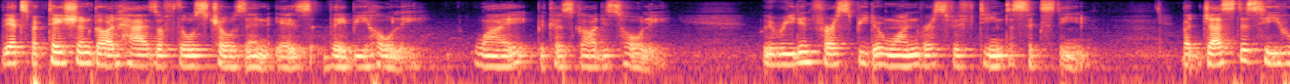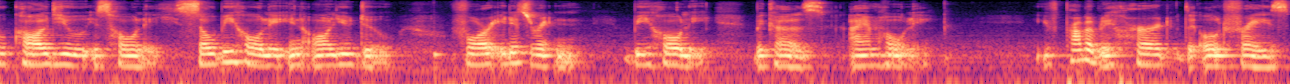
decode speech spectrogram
The expectation God has of those chosen is they be holy. Why? Because God is holy. We read in 1 Peter 1, verse 15 to 16. But just as he who called you is holy, so be holy in all you do for it is written, Be holy, because I am holy. You've probably heard the old phrase,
